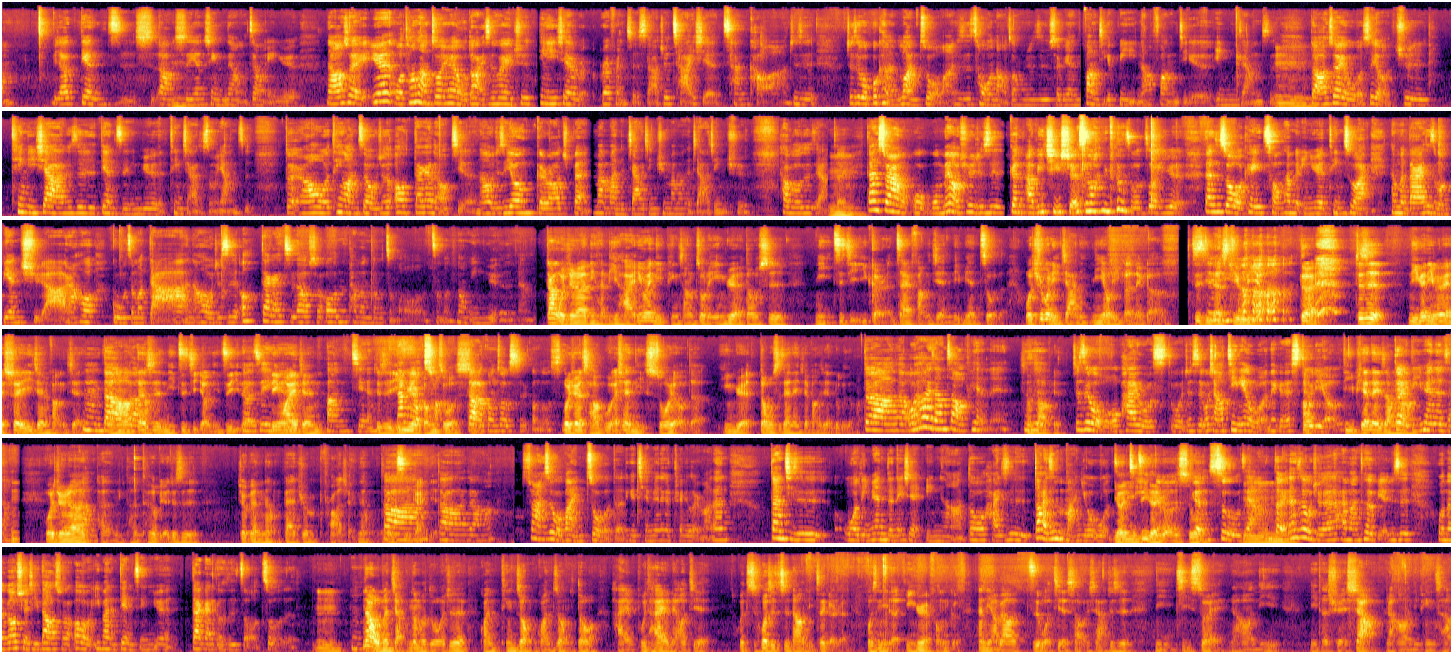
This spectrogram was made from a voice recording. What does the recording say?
比较电子实啊嗯实验性的那种这种音乐。然后，所以因为我通常做音乐，我都还是会去听一些 re- references 啊，去查一些参考啊，就是就是我不可能乱做嘛，就是从我脑中就是随便放几个 B，然后放几个音这样子。嗯，对啊，所以我是有去听一下，就是电子音乐听起来是什么样子。对，然后我听完之后，我觉得哦，大概了解了，然后我就是用 Garage Band 慢慢的加进去，慢慢的加进去，差不多是这样。对，嗯但虽然我我没有去就是跟 Avicii 学说你们怎么做音乐，但是说我可以从他们的音乐听出来，他们大概是怎么编曲啊，然后鼓怎么打啊，然后我就是哦，大概知道说哦，那他们都怎么怎么弄音乐的这样。但我觉得你很厉害，因为你平常做的音乐都是你自己一个人在房间里面做的。我去过你家，你你有一个那个自己的 studio，对，就是你跟你妹妹睡一间房间，然后但是你自己有你自己的另外一间，房间，就是音乐工作室对啊，工作室，工作室。我觉得超酷，而且你所有的音乐都是在那间房间录的嘛？对啊，对啊，我还有一张照片呢，就是什么照片？就是我我拍我我就是我想要纪念我那个 studio，、底片那张吗？对底片那张，我觉得嗯很很特别，就是就跟那种 bedroom project 那种对类似啊概念。对啊对啊，虽然是我帮你做的那个前面那个 trailer 嘛，但但其实我里面的那些音啊，都还是都还是蛮有我有你自己的的元素元素这样、嗯对，但是我觉得还蛮特别，就是我能够学习到说哦，一般的电子音乐大概都是怎么做的。嗯，那我们讲那么多，就是观听众观众都还不太了解，或是知道你这个人，或是你的音乐风格。那你要不要自我介绍一下？就是你几岁，然后你你的学校，然后你平常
